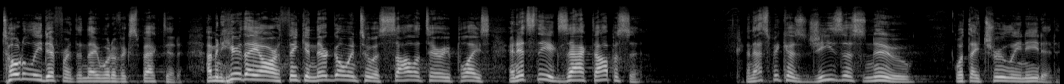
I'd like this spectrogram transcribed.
totally different than they would have expected. I mean, here they are thinking they're going to a solitary place, and it's the exact opposite. And that's because Jesus knew what they truly needed.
